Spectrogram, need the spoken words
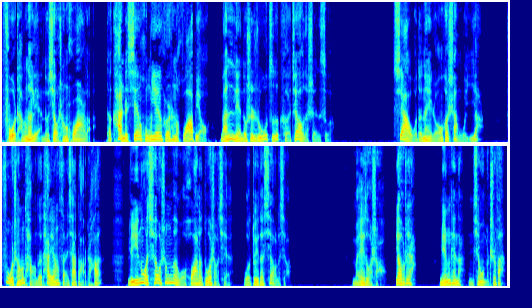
傅成的脸都笑成花了，他看着鲜红烟盒上的华表，满脸都是孺子可教的神色。下午的内容和上午一样，傅成躺在太阳伞下打着鼾。李诺悄声问我花了多少钱，我对他笑了笑，没多少。要不这样，明天呢，你请我们吃饭。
